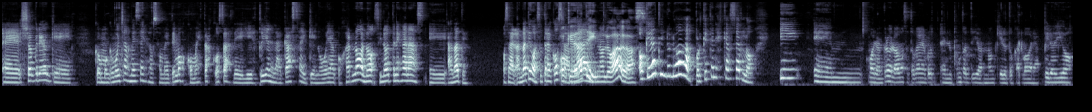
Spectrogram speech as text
eh, yo creo que como que muchas veces nos sometemos como a estas cosas de estoy en la casa y que no voy a coger. No, no, si no tenés ganas, eh, andate. O sea, andate o haz otra cosa. o quédate real. y no lo hagas. O quédate y no lo hagas, ¿por qué tenés que hacerlo? Y, em, bueno, creo que lo vamos a tocar en el, en el punto anterior, no quiero tocarlo ahora, pero digo,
